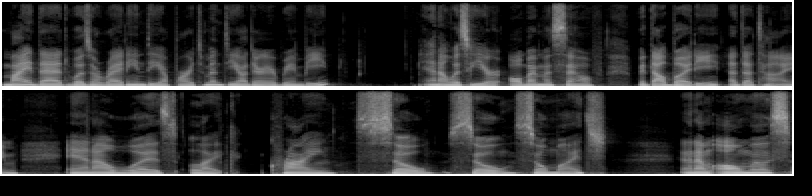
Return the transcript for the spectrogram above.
my dad was already in the apartment, the other Airbnb. And I was here all by myself without Buddy at that time. And I was like crying so, so, so much. And I'm almost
